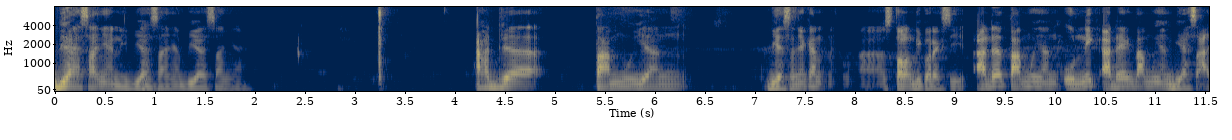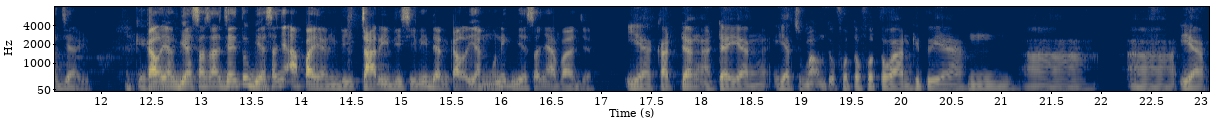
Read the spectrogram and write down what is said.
biasanya nih, biasanya, biasanya. Ada tamu yang biasanya kan uh, tolong dikoreksi. Ada tamu yang unik, ada yang tamu yang biasa aja gitu. Oke. Kalau yang biasa saja itu biasanya apa yang dicari di sini dan kalau yang unik biasanya apa aja? Iya, kadang ada yang ya cuma untuk foto-fotoan gitu ya. Hmm. Ah, ah, iya,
